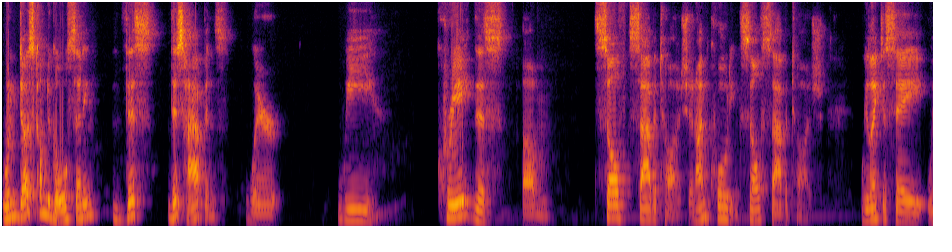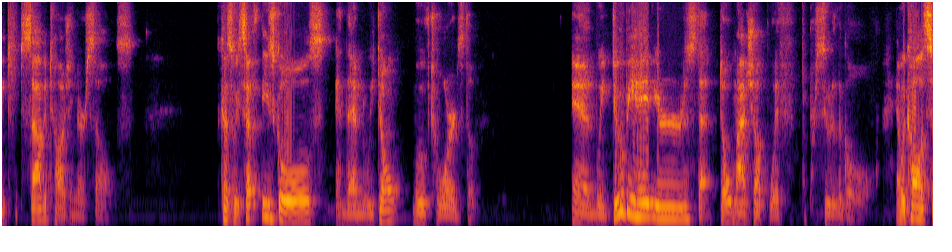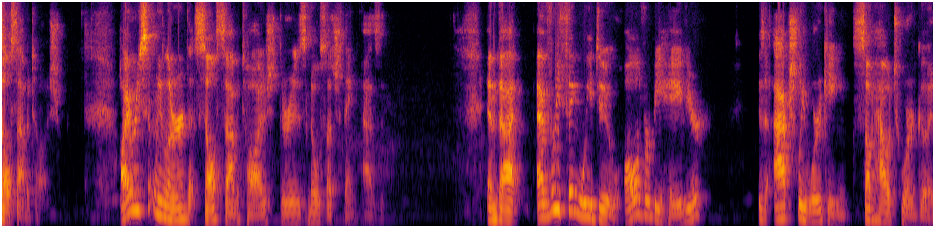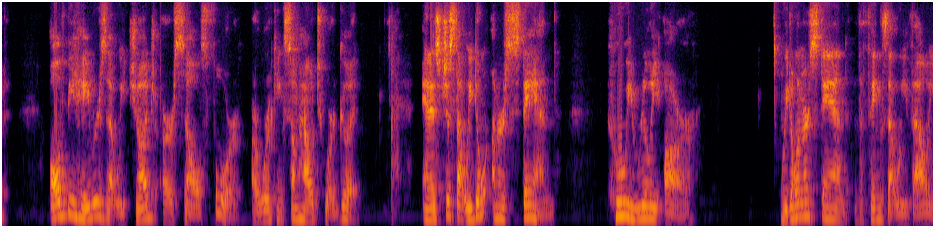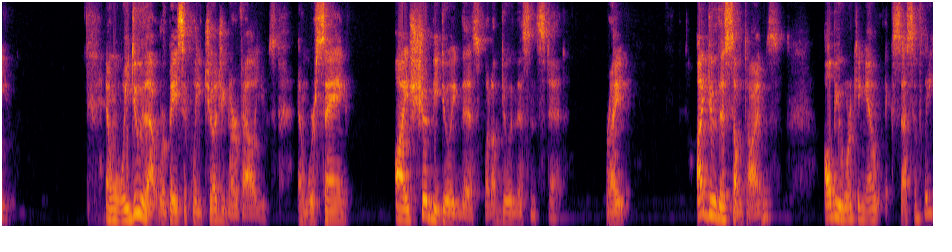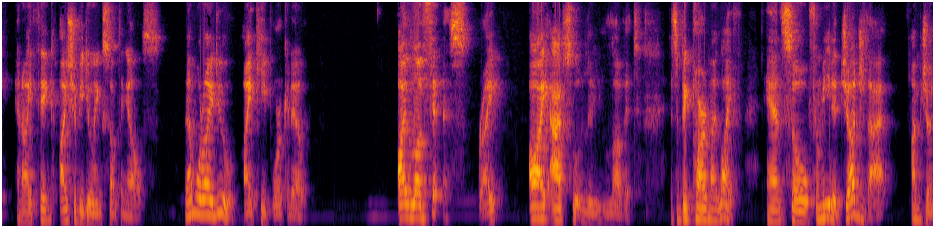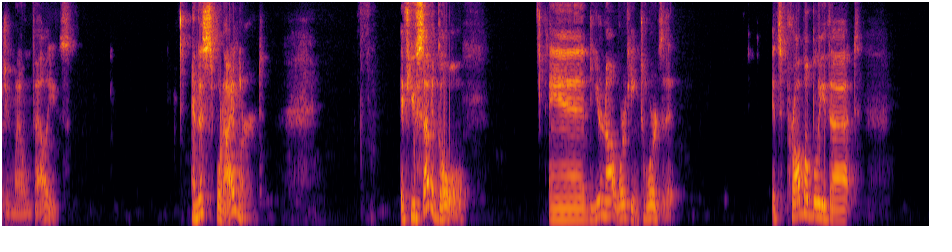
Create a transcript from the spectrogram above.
When it does come to goal setting, this this happens where we create this um, self sabotage, and I'm quoting self sabotage. We like to say we keep sabotaging ourselves because we set these goals and then we don't move towards them. And we do behaviors that don't match up with the pursuit of the goal. And we call it self sabotage. I recently learned that self sabotage, there is no such thing as it. And that everything we do, all of our behavior, is actually working somehow to our good all the behaviors that we judge ourselves for are working somehow to our good. And it's just that we don't understand who we really are. We don't understand the things that we value. And when we do that, we're basically judging our values and we're saying, I should be doing this, but I'm doing this instead, right? I do this sometimes. I'll be working out excessively and I think I should be doing something else then what do I do? I keep working out. I love fitness, right? I absolutely love it. It's a big part of my life. And so for me to judge that, I'm judging my own values. And this is what I learned. If you set a goal and you're not working towards it, it's probably that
